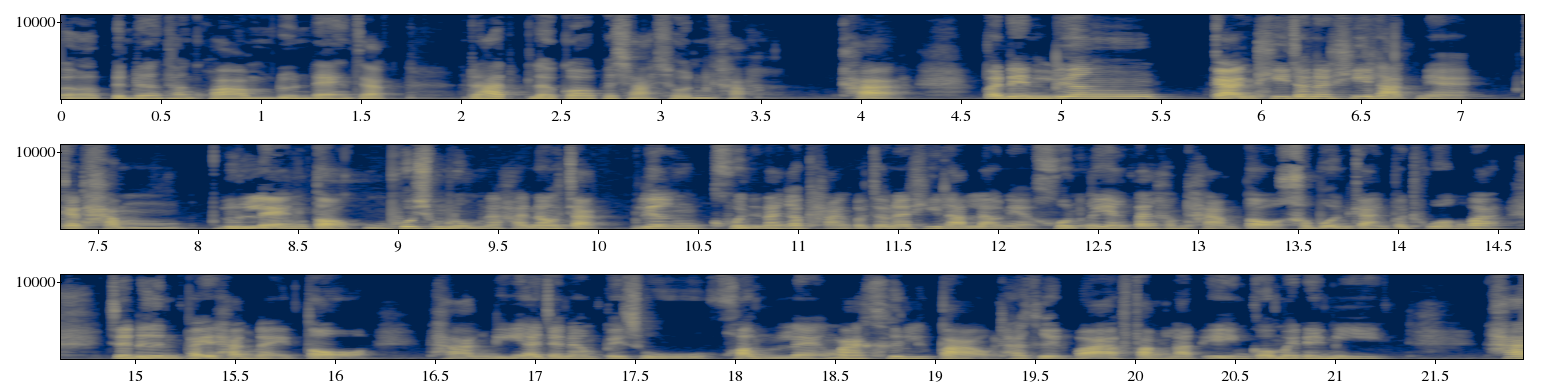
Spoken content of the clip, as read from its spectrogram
เเป็นเรื่องทั้งความรุนแรงจากรัฐแล้วก็ประชาชนค่ะ ค่ะ ประเด็นเรื่องการที่เจ้าหน้าที่รัฐเนี่ย กระทำรุนแรงต่อกลุ่มผู้ชุมนุมนะคะ นอกจากเรื่องคนจะตั้งคำถามกับเจ้าหน้าที่รัฐแล้วเนี่ย คนก็ยังตั้งคำถามต่อขบวนการประท้วงว่า จะเดินไปทางไหนต่อ ทางนี้อาจจะนำไปสู่ความรุนแรงมากขึ้นหรือเปล่า ถ้าเกิดว่าฝั่งรัฐเองก็ไม่ได้มีท่า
